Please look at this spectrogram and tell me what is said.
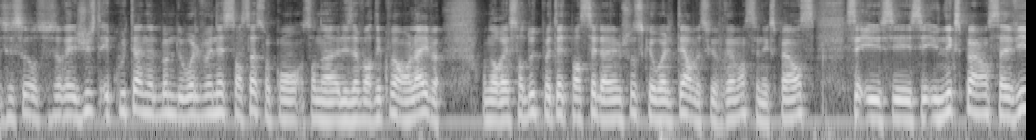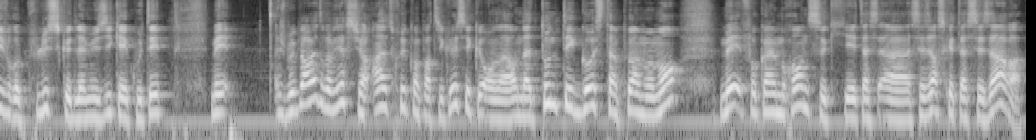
se, serait juste écouté un album de Volvenest sans ça, sans, les avoir découverts en live, on aurait sans doute peut-être pensé la même chose que Walter parce que vraiment c'est une expérience, c'est une expérience à vivre plus que de la musique à écouter. Mais je me permets de revenir sur un truc en particulier, c'est qu'on a, on a taunté Ghost un peu un moment, mais il faut quand même rendre ce qui est à, César ce qui est à César.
